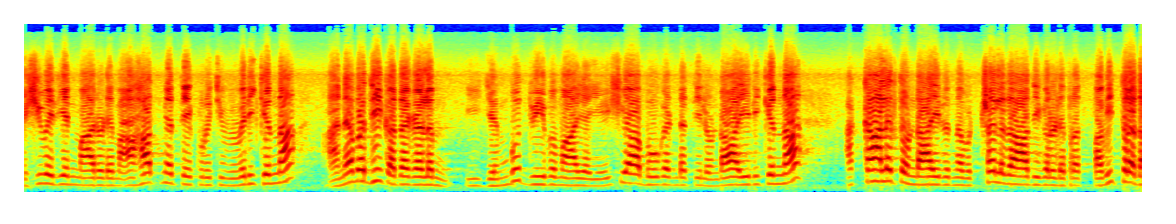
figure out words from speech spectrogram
ഋഷിവര്യന്മാരുടെ മാഹാത്മ്യത്തെക്കുറിച്ച് വിവരിക്കുന്ന അനവധി കഥകളും ഈ ജംബുദ്വീപമായ ഏഷ്യാ ഭൂഖണ്ഡത്തിൽ ഉണ്ടായിരിക്കുന്ന അക്കാലത്തുണ്ടായിരുന്ന വൃക്ഷലതാദികളുടെ പവിത്രത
